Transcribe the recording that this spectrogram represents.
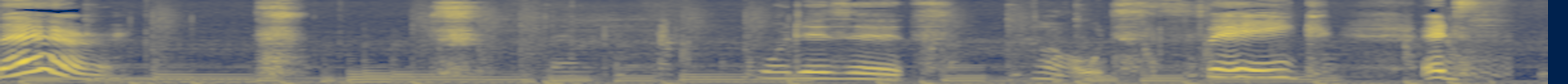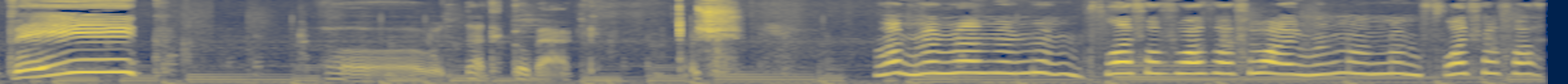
there! What is it? Oh, it's fake. It's fake. Uh, let's go back. Shh. Run, run, run, run, run. Fly, fly, fly, fly, fly. Run, run, run. Fly, fly, fly.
